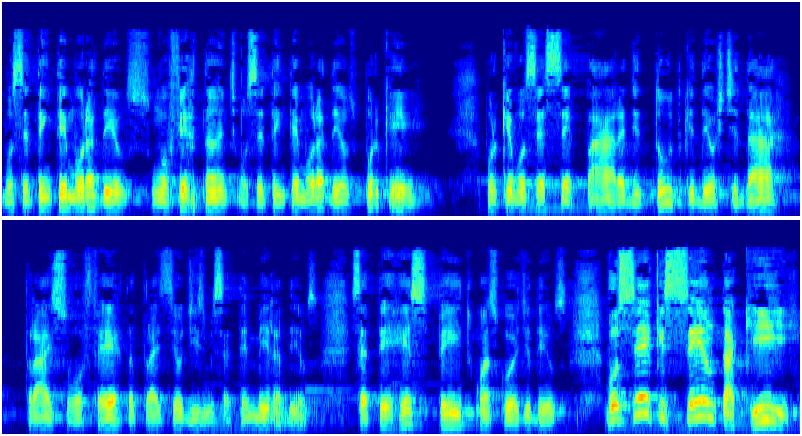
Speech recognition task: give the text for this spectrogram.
você tem temor a Deus. Um ofertante, você tem temor a Deus. Por quê? Porque você separa de tudo que Deus te dá traz sua oferta, traz seu dízimo. Isso é temer a Deus. Isso é ter respeito com as coisas de Deus. Você que senta aqui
